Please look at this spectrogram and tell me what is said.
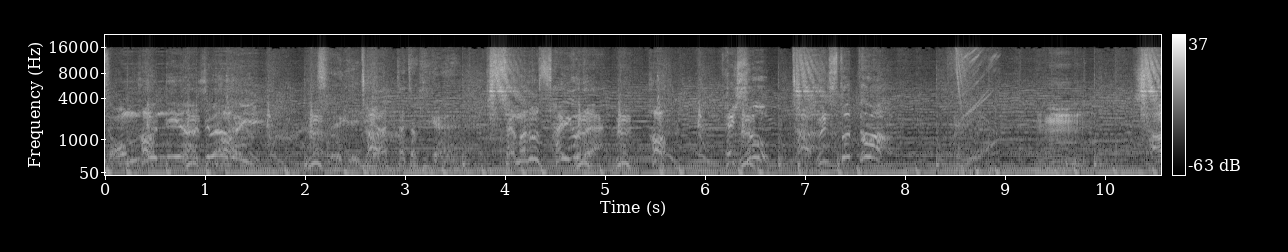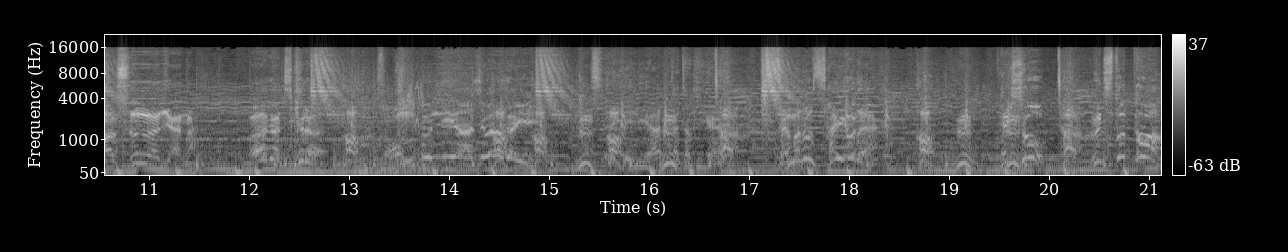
存分に味わうがいい。次に会った時が貴様の最後だ。は敵将討ち取ったわ。うん。さすがじゃな。我が力。存分に味わうがいい。次に会った時が貴様の最後だ。は敵将討ち取ったわ。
